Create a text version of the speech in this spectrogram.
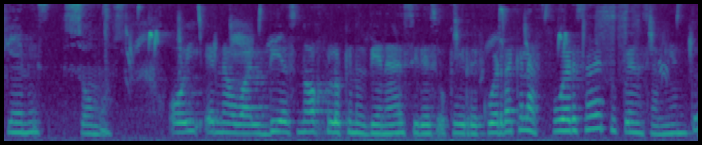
quiénes somos. Hoy en Nahual 10 Noj lo que nos viene a decir es, ok, recuerda que la fuerza de tu pensamiento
